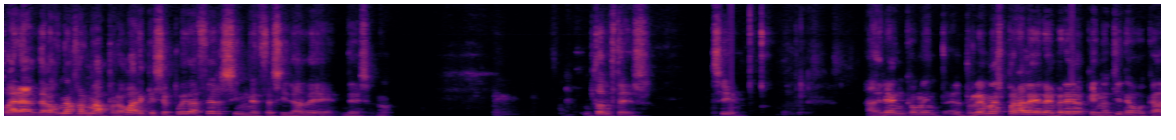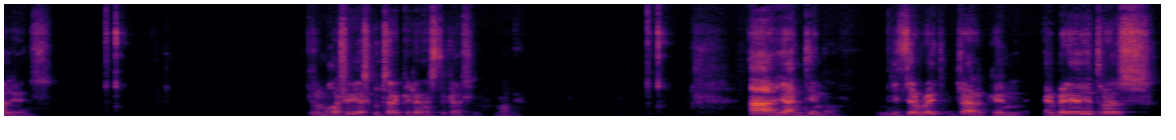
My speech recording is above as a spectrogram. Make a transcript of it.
para de alguna forma probar que se puede hacer sin necesidad de, eso. ¿no? Entonces, sí. Adrián comenta, el problema es para leer hebreo que no tiene vocales. Que a lo mejor sería escuchar creo en este caso. Vale. Ah, ya entiendo. Dice Ray, claro, que en hebreo y otros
